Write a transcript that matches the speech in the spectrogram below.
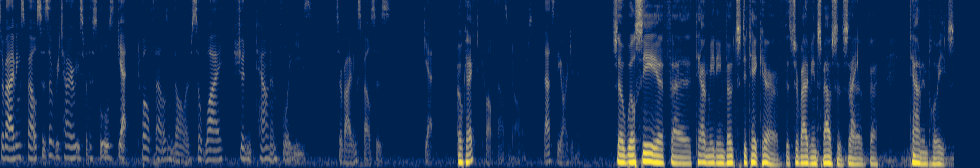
surviving spouses of retirees for the schools get twelve thousand dollars. So why shouldn't town employees, surviving spouses, get Okay. twelve thousand dollars? That's the argument. So we'll see if uh, town meeting votes to take care of the surviving spouses Right. of uh, town employees.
